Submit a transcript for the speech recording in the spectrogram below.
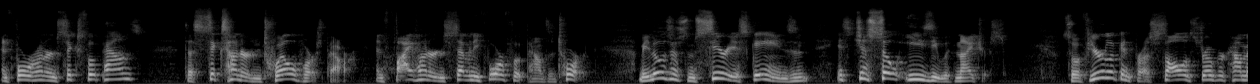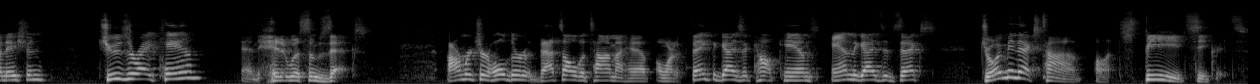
and 406 foot-pounds to 612 horsepower and 574 foot-pounds of torque. I mean, those are some serious gains, and it's just so easy with nitrous. So if you're looking for a solid stroker combination, choose the right cam and hit it with some Zex. I'm Richard Holdener. That's all the time I have. I want to thank the guys at Comp Cams and the guys at Zex. Join me next time on Speed Secrets.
